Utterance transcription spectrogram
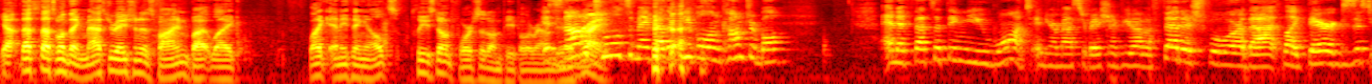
Yeah, that's that's one thing. Masturbation is fine, but like like anything else, please don't force it on people around It's you. not Right. a tool to make other people uncomfortable. And if that's a thing you want in your masturbation, if you have a fetish for that, like there exists,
